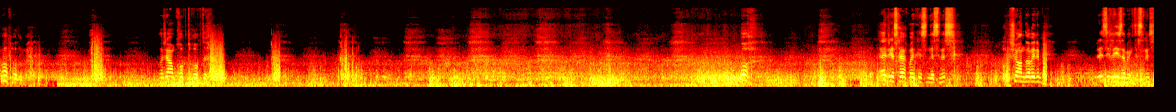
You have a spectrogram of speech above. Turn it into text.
Mahvoldum. Bacağım koptu koptu. Oh. Erciyes Kayak Merkezi'ndesiniz. Şu anda benim rezilliği izlemektesiniz.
